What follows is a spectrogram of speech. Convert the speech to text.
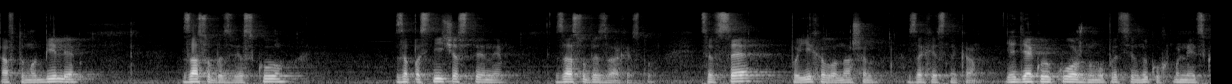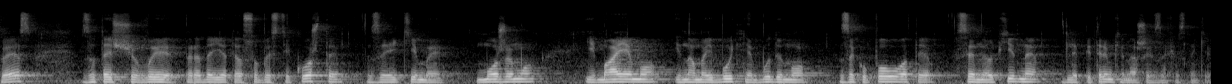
автомобілі, засоби зв'язку, запасні частини, засоби захисту. Це все поїхало нашим захисникам. Я дякую кожному працівнику Хмельницької АЕС за те, що ви передаєте особисті кошти, за які ми можемо і маємо, і на майбутнє будемо закуповувати все необхідне для підтримки наших захисників.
